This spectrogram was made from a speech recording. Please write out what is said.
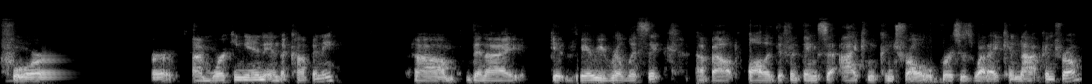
for I'm working in in the company. Um, then I get very realistic about all the different things that I can control versus what I cannot control.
